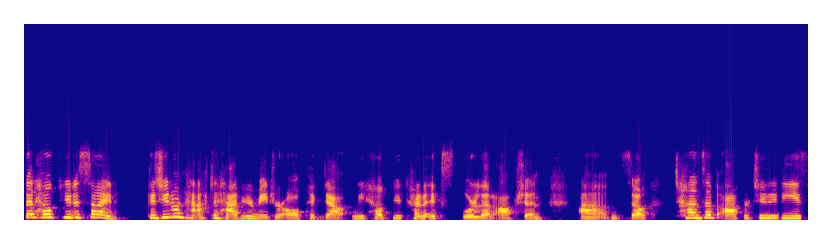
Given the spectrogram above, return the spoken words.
that help you decide because you don't have to have your major all picked out. We help you kind of explore that option. Um, so tons of opportunities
